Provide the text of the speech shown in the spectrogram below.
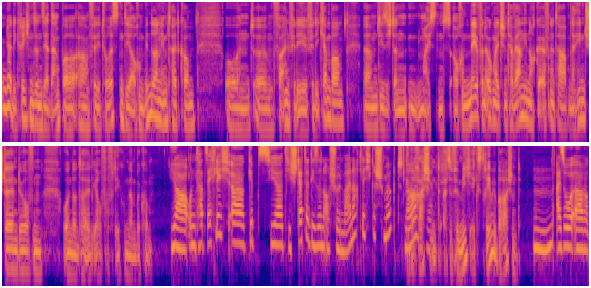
Ja, die Griechen sind sehr dankbar äh, für die Touristen, die auch im Winter dann eben halt kommen. Und ähm, vor allem für die, für die Camper, ähm, die sich dann meistens auch in der Nähe von irgendwelchen Tavernen, die noch geöffnet haben, dann hinstellen dürfen und dann halt ihre Verpflegung dann bekommen. Ja, und tatsächlich äh, gibt es hier die Städte, die sind auch schön weihnachtlich geschmückt. Ne? Überraschend, also für mich extrem überraschend. Also äh,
